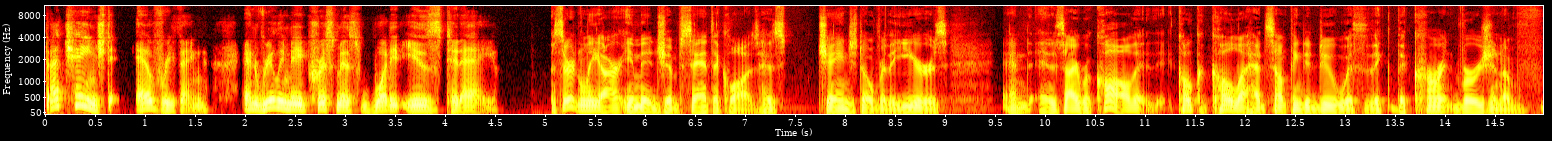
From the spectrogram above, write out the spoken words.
That changed everything and really made Christmas what it is today. Certainly, our image of Santa Claus has changed over the years. And, as I recall, Coca Cola had something to do with the, the current version of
